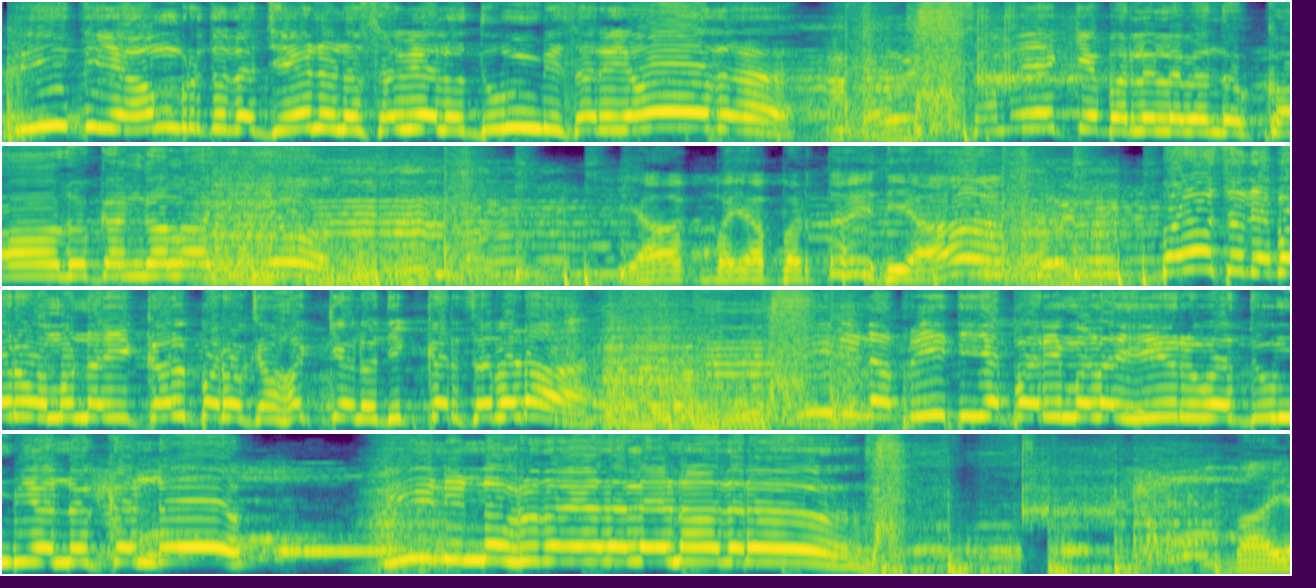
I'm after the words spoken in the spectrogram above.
ಪ್ರೀತಿಯ ಅಮೃತದ ಜೇನನ್ನು ಸವಿಯಲು ದುಂಬಿ ಸರಿಯಾದ ಸಮಯಕ್ಕೆ ಬರಲಿಲ್ಲವೆಂದು ಕಾದು ಕಂಗಲಾಗಿದೆಯೋ? ಯಾಕೆ ಭಯ ಪಡ್ತಾ ಇದೀಯಾ? ಬರುವ ಮುನ್ನ ಈ ಕಲ್ಪವೃಕ್ಷ ಹಕ್ಕಿಯನ್ನು ಧಿಕ್ಕರಿಸಬೇಡ. ಈ ಪ್ರೀತಿಯ ಪರಿಮಳ ಹೀರುವ ದುಂಬಿಯನ್ನು ಕಂಡು ಈ ನಿನ್ನ ಹೃದಯದಲ್ಲೇನಾದರೂ ಭಯ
